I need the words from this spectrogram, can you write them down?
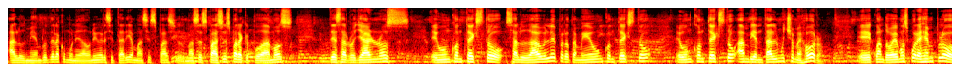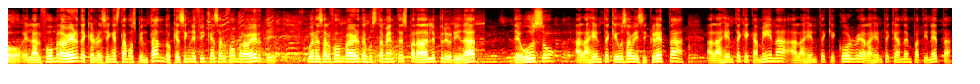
a los miembros de la comunidad universitaria más espacios, más espacios para que podamos desarrollarnos en un contexto saludable, pero también en un contexto, en un contexto ambiental mucho mejor. Eh, cuando vemos, por ejemplo, la alfombra verde que recién estamos pintando, ¿qué significa esa alfombra verde? Bueno, esa alfombra verde justamente es para darle prioridad de uso a la gente que usa bicicleta, a la gente que camina, a la gente que corre, a la gente que anda en patineta,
